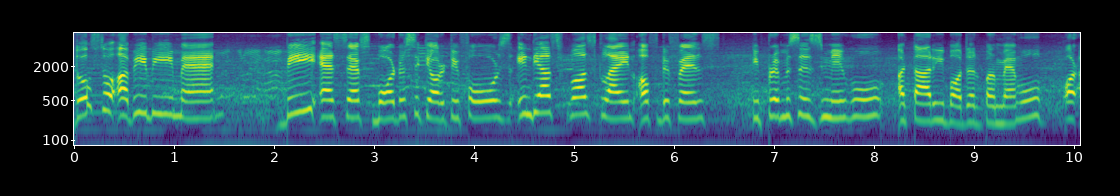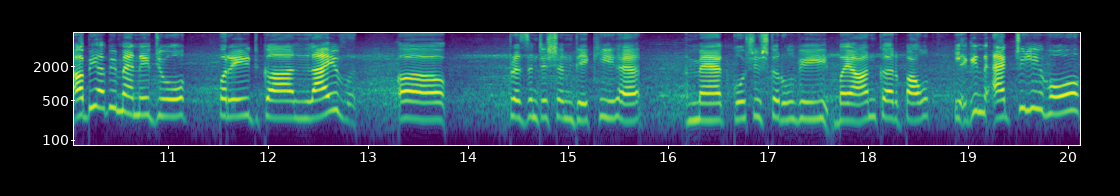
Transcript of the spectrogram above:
दोस्तों, अभी भी मैं B S F border security force India first line of defence की प्रेमिसेस में हूँ, अटारी बॉर्डर पर मैं हूँ। और अभी अभी मैंने जो परेड का लाइव प्रेजेंटेशन देखी है। मैं कोशिश करूँगी बयान कर पाऊँ लेकिन एक्चुअली वो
